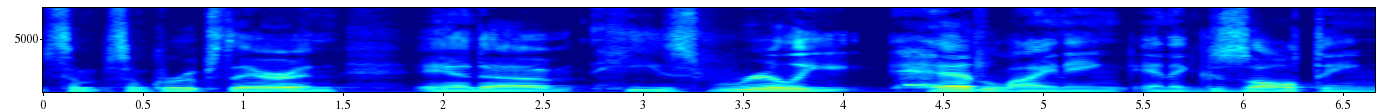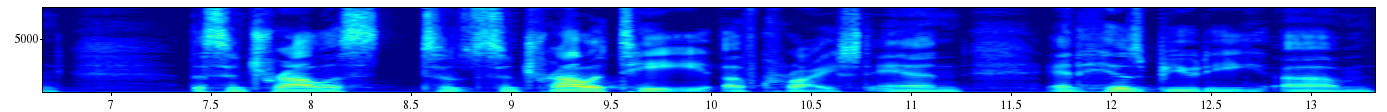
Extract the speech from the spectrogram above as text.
some some groups there, and and um, he's really headlining and exalting the centrality of Christ and and His beauty, um,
